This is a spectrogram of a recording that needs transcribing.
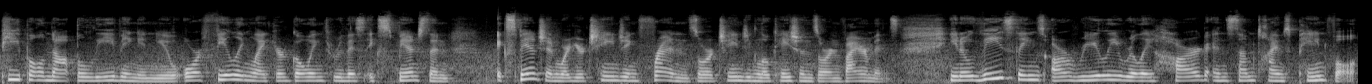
people not believing in you, or feeling like you're going through this expansion expansion where you're changing friends or changing locations or environments. You know, these things are really, really hard and sometimes painful.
